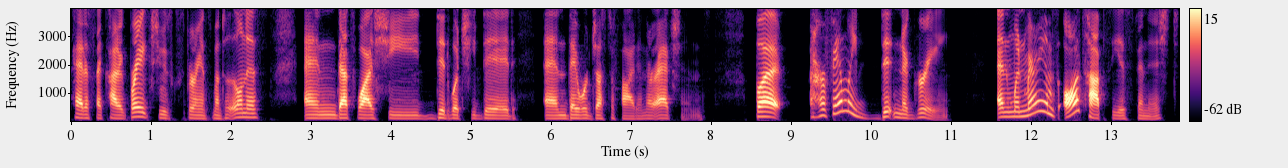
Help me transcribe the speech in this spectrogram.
had a psychotic break, she was experiencing mental illness, and that's why she did what she did, and they were justified in their actions. But her family didn't agree. And when Miriam's autopsy is finished,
